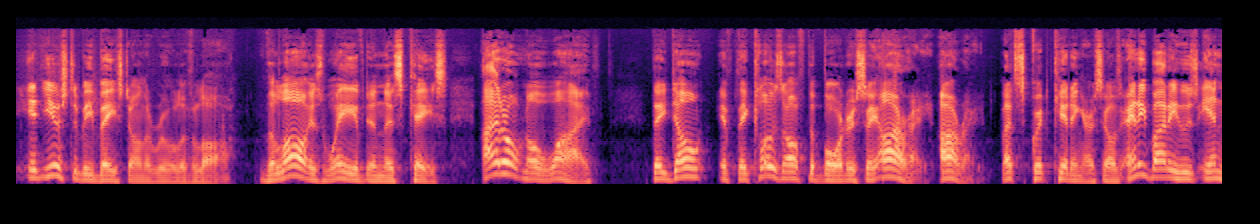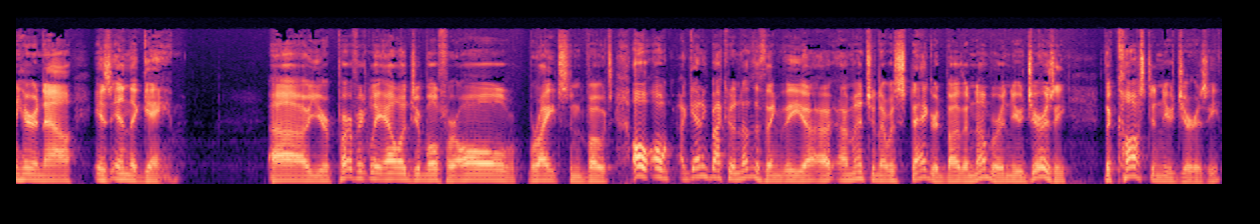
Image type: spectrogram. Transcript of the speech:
it used to be based on the rule of law. The law is waived in this case. I don't know why they don't, if they close off the border, say, all right, all right, let's quit kidding ourselves. Anybody who's in here now is in the game. Uh, you're perfectly eligible for all rights and votes. Oh, oh, getting back to another thing, the uh, I mentioned I was staggered by the number in New Jersey. The cost in New Jersey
